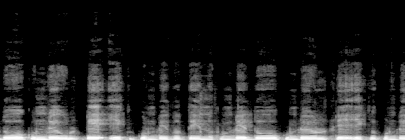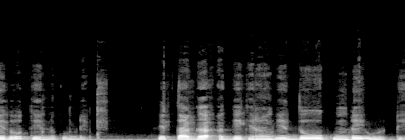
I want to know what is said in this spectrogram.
ਦੋ ਕੁੰਡੇ ਉਲਟੇ, ਇੱਕ ਕੁੰਡੇ ਤੋਂ ਤਿੰਨ ਕੁੰਡੇ, ਦੋ ਕੁੰਡੇ ਉਲਟੇ, ਇੱਕ ਕੁੰਡੇ ਤੋਂ ਤਿੰਨ ਕੁੰਡੇ। ਫਿਰ ਧਾਗਾ ਅੱਗੇ ਕਰਾਂਗੇ ਦੋ ਕੁੰਡੇ ਉਲਟੇ।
